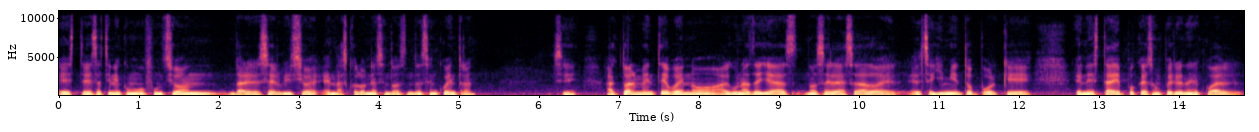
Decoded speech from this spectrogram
Este, esas tienen como función dar el servicio en las colonias en donde se encuentran. ¿sí? Actualmente, bueno, algunas de ellas no se les ha dado el, seguimiento porque en esta época es un periodo en el cual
